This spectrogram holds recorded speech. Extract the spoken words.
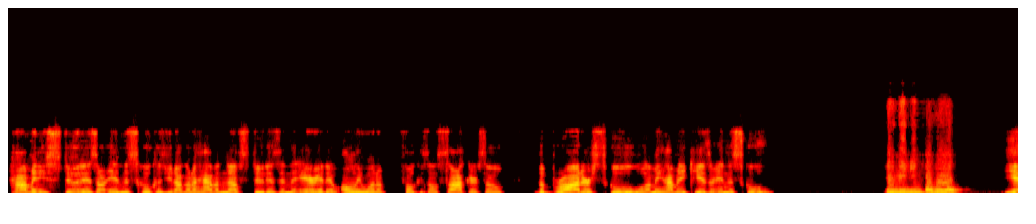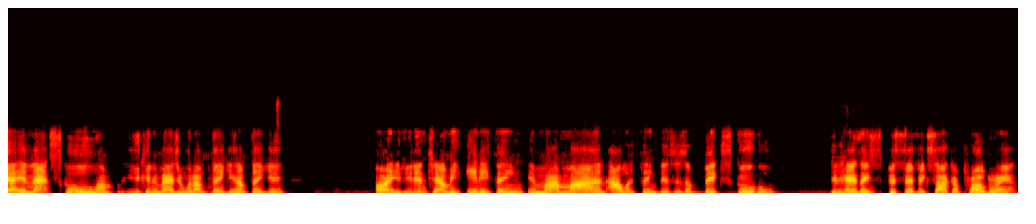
how many students are in the school because you're not going to have enough students in the area that only want to focus on soccer. So, the broader school, I mean, how many kids are in the school? You mean in overall? Yeah, in that school, I'm, you can imagine what I'm thinking. I'm thinking, all right, if you didn't tell me anything, in my mind, I would think this is a big school that has a mm-hmm. specific soccer program.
